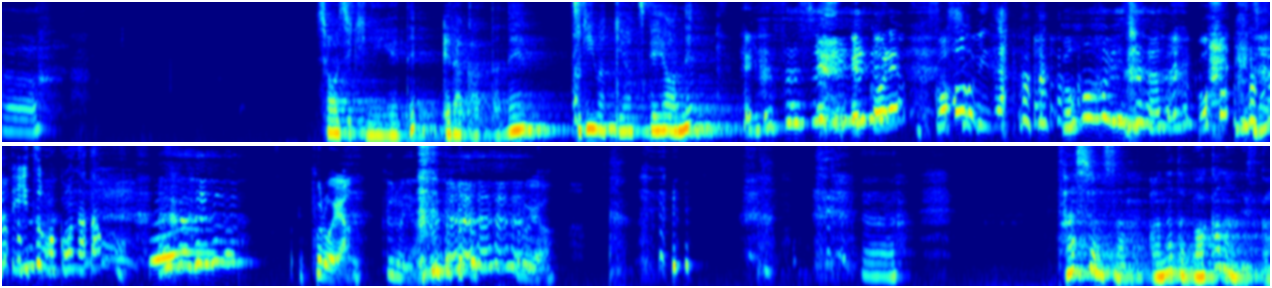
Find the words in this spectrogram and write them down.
あ正直に言えて偉かったね。次は気をつけようね。ー優しい。主え、これ、ご褒美じゃん。ご褒美じゃん。ご褒美だっていつもこんなだもん。プロやん。プロやん。プロやん。あー多少さん、あなたバカなんですか？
